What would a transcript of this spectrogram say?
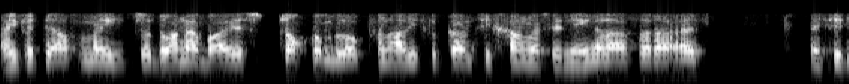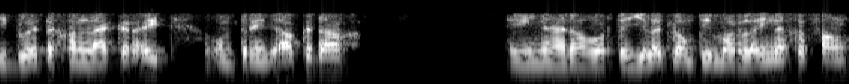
Hy vertel vir my Sodana Bay is chokkenblok van al die vakansiegangers en hengelaars wat daar is. Hy sê die bote gaan lekker uit omtrent elke dag. En uh, daar word 'n hele klompie marline gevang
